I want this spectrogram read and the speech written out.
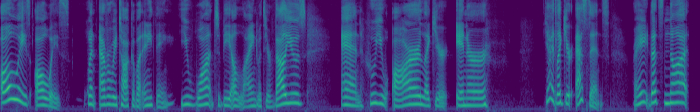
always, always whenever we talk about anything, you want to be aligned with your values and who you are, like your inner, yeah, like your essence, right? That's not,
